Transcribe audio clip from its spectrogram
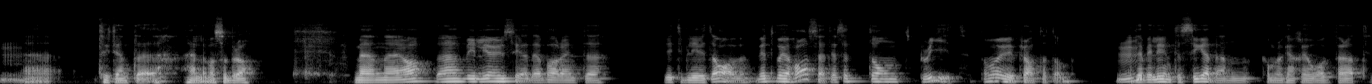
Mm. Eh, tyckte jag inte heller var så bra. Men eh, ja, den här vill jag ju se. Det har bara inte riktigt blivit av. Vet du vad jag har sett? Jag har sett Don't Breathe. De har vi ju pratat om. Mm. Jag ville ju inte se den, kommer du kanske ihåg, för att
